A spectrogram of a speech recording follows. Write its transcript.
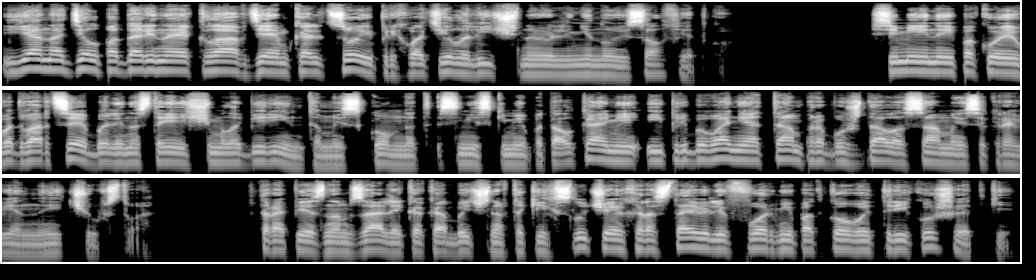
Я надел подаренное Клавдием кольцо и прихватил личную льняную салфетку. Семейные покои во дворце были настоящим лабиринтом из комнат с низкими потолками, и пребывание там пробуждало самые сокровенные чувства. Трапезном зале, как обычно в таких случаях, расставили в форме подковы три кушетки,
